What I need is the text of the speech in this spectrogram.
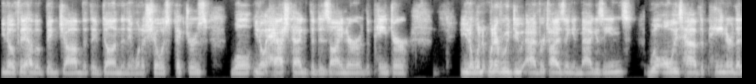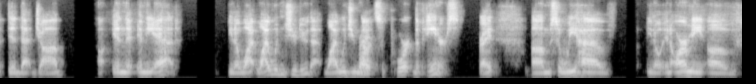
You know if they have a big job that they've done and they want to show us pictures we'll you know hashtag the designer the painter. You know when, whenever we do advertising in magazines we'll always have the painter that did that job uh, in the in the ad you know, why why wouldn't you do that? Why would you right. not support the painters? Right. Um, so we have, you know, an army of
